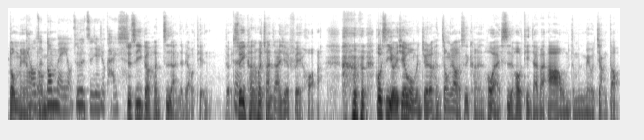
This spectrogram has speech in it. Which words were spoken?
都没有调整，都都没有，就是直接就开始。就是一个很自然的聊天，对，对所以可能会穿插一些废话啦，或是有一些我们觉得很重要的事，可能后来事后听才发现啊，我们怎么没有讲到，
